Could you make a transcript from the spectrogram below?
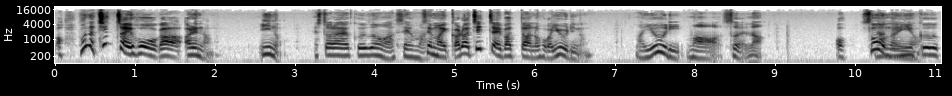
あほんならちっちゃい方があれなん？いいの？ストライクゾーンは狭い。狭いからちっちゃいバッターの方が有利なん？まあ有利まあそうやな。あそう投なんや。げにく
